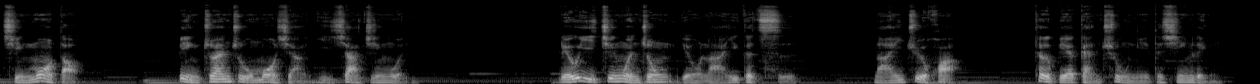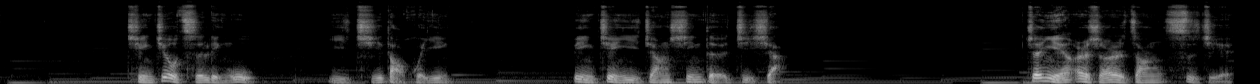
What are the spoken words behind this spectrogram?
请默祷，并专注默想以下经文，留意经文中有哪一个词、哪一句话特别感触你的心灵，请就此领悟，以祈祷回应，并建议将心得记下。箴言二十二章四节：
